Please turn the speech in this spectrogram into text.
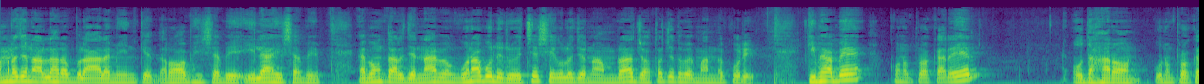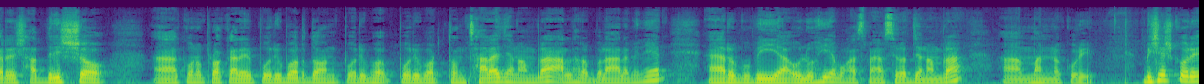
আমরা যেন আল্লাহ রব্বুল্লাহ আলমিনকে রব হিসাবে ইলা হিসাবে এবং তার যে নাম এবং গুণাবলী রয়েছে, সেগুলো যেন আমরা যথাযথভাবে মান্য করি। কীভাবে? কোনো প্রকারের উদাহরণ, কোনো প্রকারের সাদৃশ্য কোনো প্রকারের পরিবর্তন পরিবর্তন ছাড়াই যেন আমরা আল্লাহ রব্বুল্লাহ আলমিনের রবুবিয়া, উলুহি এবং আসমা সিরত যেন আমরা মান্য করি। বিশেষ করে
